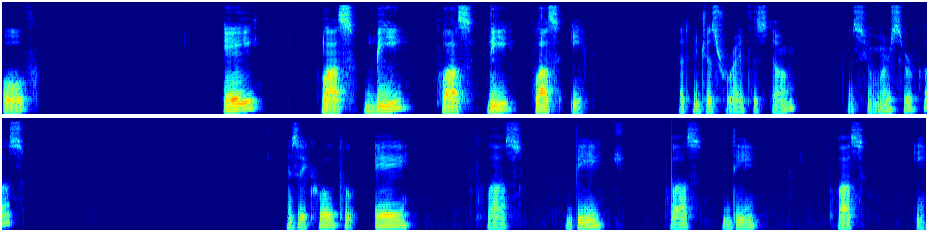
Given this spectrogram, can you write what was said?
of A plus B plus D plus E. Let me just write this down. Consumer surplus is equal to A plus B plus D plus E.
